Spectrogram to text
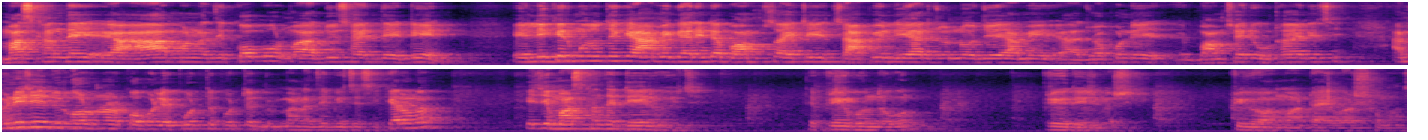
মাঝখান দিয়ে, আ- মানে যে কবর বা দুই সাইড দিয়ে ড্রেন, এই লিকের মধ্যে থেকে আমি গাড়িটা বাম সাইডে চাপে নেওয়ার জন্য যে আমি যখনই বাম সাইডে উঠায় গেছি আমি নিজেই দুর্ঘটনার কবলে পড়তে পড়তে মানে যে বেঁচেছি। কেননা, এই যে মাঝখান দিয়ে ড্রেন হয়েছে। তো প্রিয় বন্ধুগণ, প্রিয় দেশবাসী, প্রিয় আমার ড্রাইভার সমাজ,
